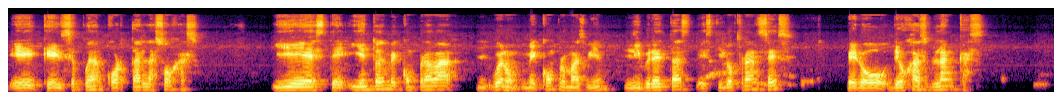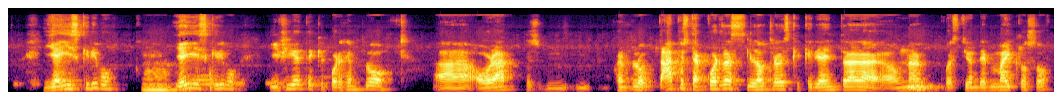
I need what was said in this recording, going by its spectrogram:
eh, que se puedan cortar las hojas. Y, este, y entonces me compraba, bueno, me compro más bien libretas de estilo francés, pero de hojas blancas. Y ahí escribo, y ahí escribo. Y fíjate que, por ejemplo, ahora, pues, por ejemplo, ah, pues te acuerdas la otra vez que quería entrar a, una cuestión de Microsoft,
